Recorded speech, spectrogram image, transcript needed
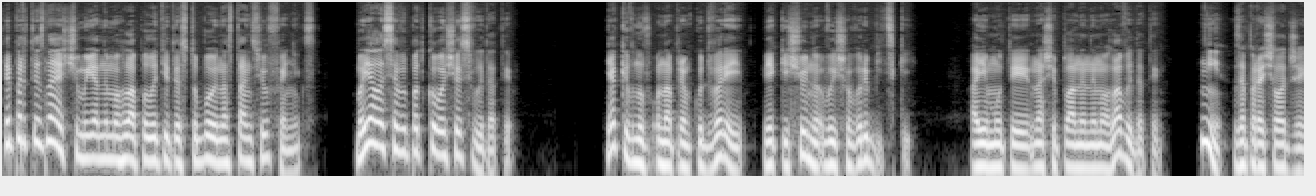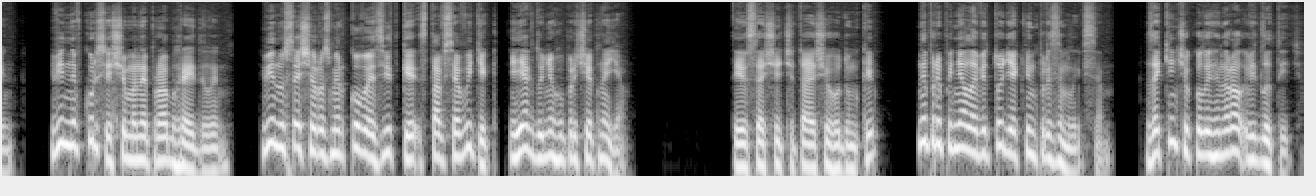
Тепер ти знаєш, чому я не могла полетіти з тобою на станцію Фенікс, боялася випадково щось видати. Я кивнув у напрямку дверей, в які щойно вийшов Рибіцький. А йому ти наші плани не могла видати? Ні, заперечила Джейн. Він не в курсі, що мене проапгрейдили. Він усе ще розмірковує, звідки стався витік і як до нього причетна я. Ти все ще читаєш його думки? Не припиняла відтоді, як він приземлився. Закінчу, коли генерал відлетить.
